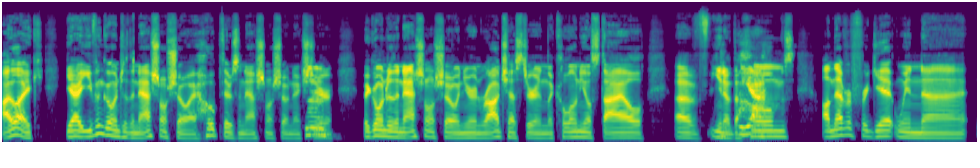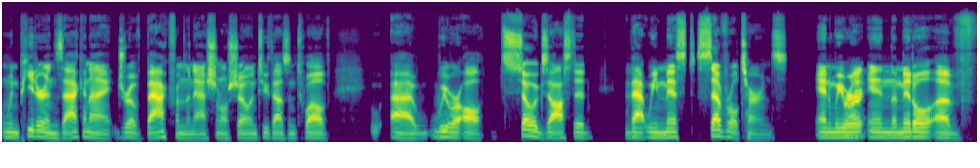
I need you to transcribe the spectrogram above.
I like, yeah, even going to the national show. I hope there's a national show next Mm. year. But going to the national show and you're in Rochester and the colonial style of, you know, the Yeah. homes. I'll never forget when uh, when Peter and Zach and I drove back from the national show in 2012. Uh, we were all so exhausted that we missed several turns, and we were in the middle of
